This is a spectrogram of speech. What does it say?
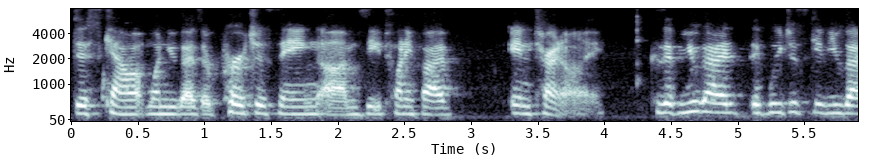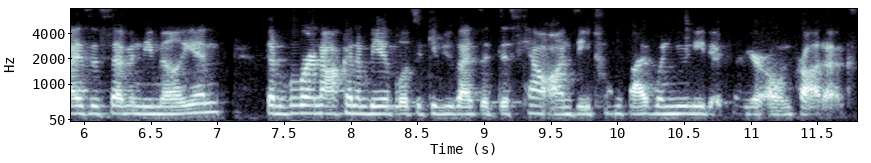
discount when you guys are purchasing um, Z25 internally. Because if you guys, if we just give you guys a 70 million, then we're not going to be able to give you guys a discount on Z25 when you need it for your own products.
